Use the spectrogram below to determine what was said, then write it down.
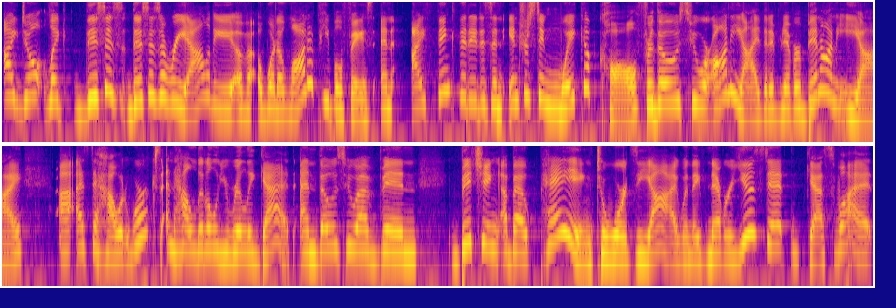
I don't like this is this is a reality of what a lot of people face, and I think that it is an interesting wake up call for those who are on EI that have never been on EI. Uh, as to how it works and how little you really get. And those who have been bitching about paying towards EI when they've never used it, guess what?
